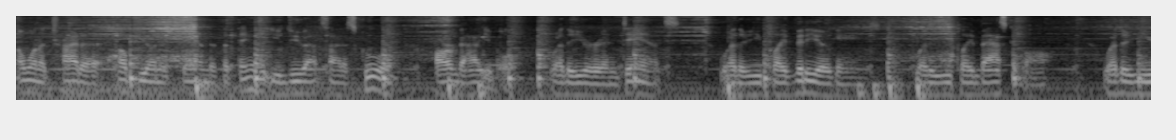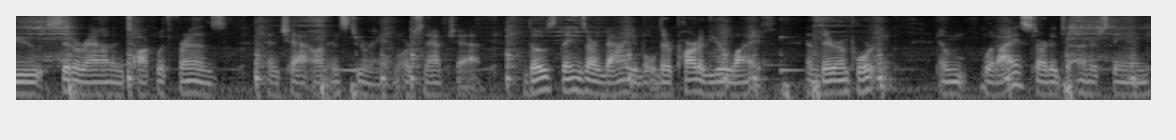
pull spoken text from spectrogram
I want to try to help you understand that the things that you do outside of school are valuable, whether you're in dance, whether you play video games, whether you play basketball, whether you sit around and talk with friends and chat on Instagram or Snapchat. Those things are valuable. They're part of your life and they're important. And what I started to understand,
